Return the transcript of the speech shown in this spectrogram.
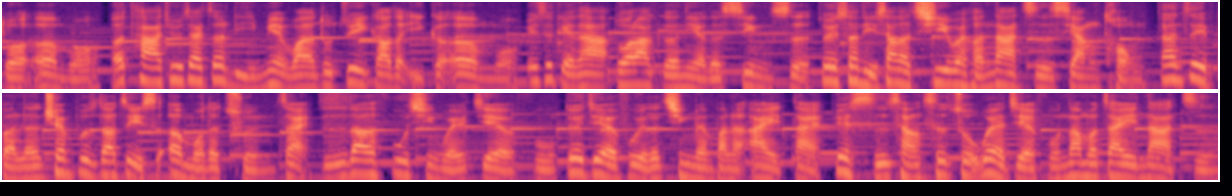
多恶魔，而他就是在这里面完成度最高的一个恶魔，便是给他多拉格尼尔的姓氏，所以身体上的气味和纳兹相同。但自己本人却不知道自己是恶魔的存在，只知道父亲为杰夫，对杰尔夫有着亲人般的爱戴，却时常吃醋。为了杰尔夫那么在意那只，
